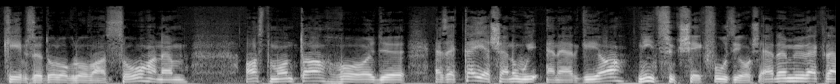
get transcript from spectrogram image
képző dologról van szó, hanem azt mondta, hogy ez egy teljesen új energia, nincs szükség fúziós erőművekre,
